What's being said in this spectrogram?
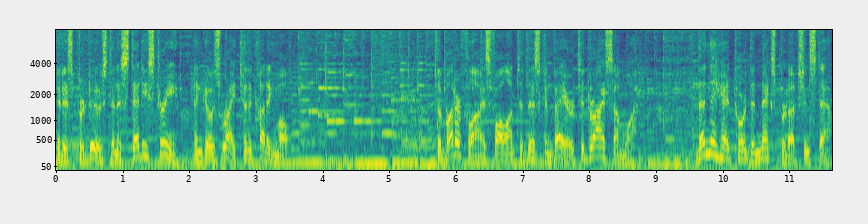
It is produced in a steady stream and goes right to the cutting mold. The butterflies fall onto this conveyor to dry somewhat. Then they head toward the next production step.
